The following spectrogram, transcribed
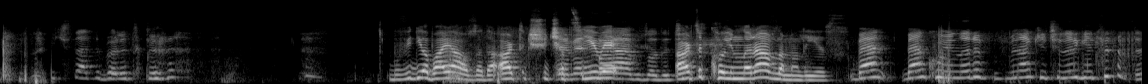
gece. İki saattir böyle tıklıyorum. Bu video bayağı uzadı. Artık şu çatıyı ve bayağı uzadı. Artık koyunları avlamalıyız. Ben ben koyunları falan keçileri getiririm de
